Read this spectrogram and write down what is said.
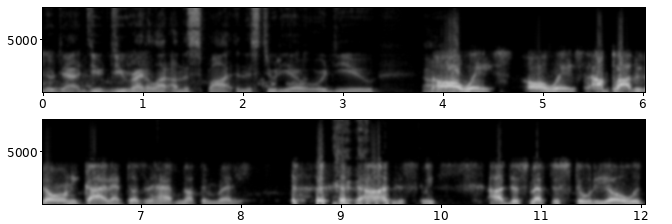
No doubt. Do you do you write a lot on the spot in the studio, or do you? Um... Always, always. I'm probably the only guy that doesn't have nothing ready. Honestly, I just left the studio with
